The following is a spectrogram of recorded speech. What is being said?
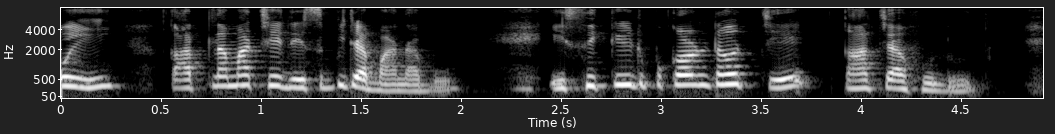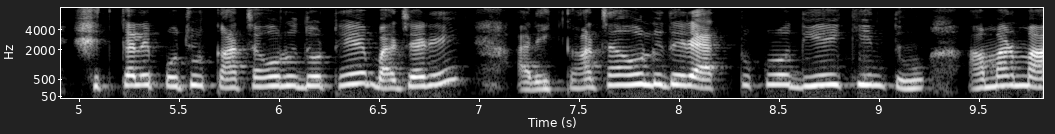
ওই কাতলা মাছের রেসিপিটা বানাবো। এই সিক্রেট উপকরণটা হচ্ছে কাঁচা হলুদ। শীতকালে প্রচুর কাঁচা হলুদ ওঠে বাজারে আর এই কাঁচা হলুদের এক টুকরো দিয়েই কিন্তু আমার মা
